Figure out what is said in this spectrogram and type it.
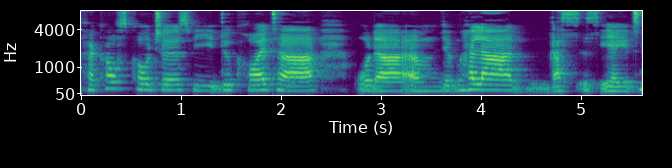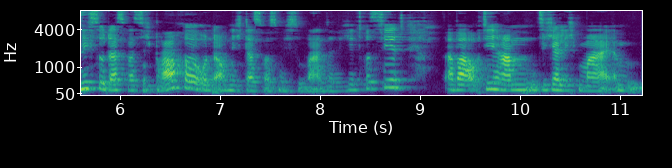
Verkaufscoaches wie Dirk Reuter oder ähm, Jürgen Höller. Das ist eher jetzt nicht so das, was ich brauche und auch nicht das, was mich so wahnsinnig interessiert. Aber auch die haben sicherlich mal ähm,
